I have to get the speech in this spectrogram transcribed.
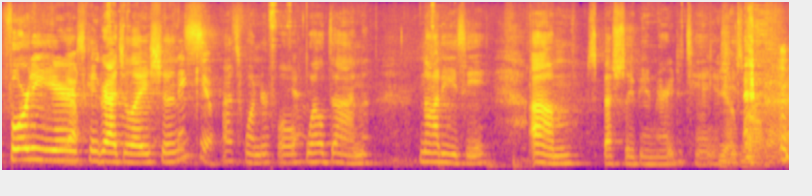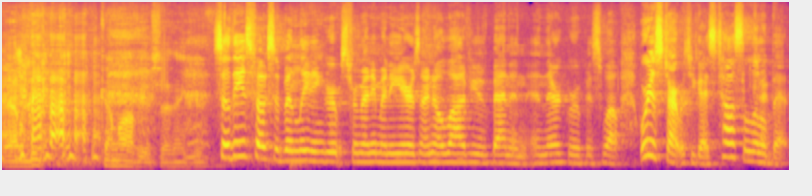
40 years. Yeah. Congratulations. Thank you. That's wonderful. Yeah. Well done. Not easy, um, especially being married to Tanya. Yeah, She's no, that'll become obvious, I think. So these folks have been leading groups for many, many years. I know a lot of you have been in, in their group as well. We're going to start with you guys. Tell us a little bit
